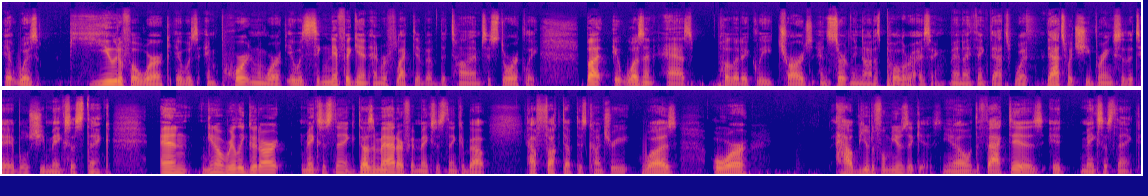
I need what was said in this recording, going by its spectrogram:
It was beautiful work. It was important work. It was significant and reflective of the times historically, but it wasn't as politically charged and certainly not as polarizing. And I think that's what that's what she brings to the table. She makes us think. And you know, really good art makes us think. Doesn't matter if it makes us think about how fucked up this country was or how beautiful music is. You know, the fact is it makes us think.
